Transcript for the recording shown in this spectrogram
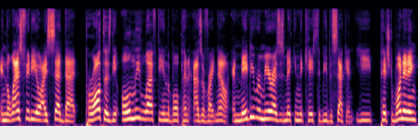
In the last video, I said that Peralta is the only lefty in the bullpen as of right now, and maybe Ramirez is making the case to be the second. He pitched one inning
